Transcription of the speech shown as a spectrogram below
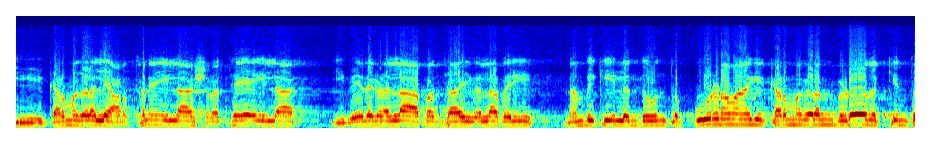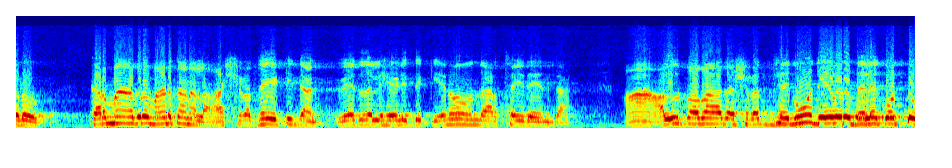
ಈ ಕರ್ಮಗಳಲ್ಲಿ ಅರ್ಥನೇ ಇಲ್ಲ, ಶ್ರದ್ಧೆಯೇ ಇಲ್ಲ, ಈ ವೇದಗಳೆಲ್ಲ ಅಬದ್ಧ, ಇವೆಲ್ಲ ಬರೀ ನಂಬಿಕೆ ಇಲ್ಲದ್ದು ಅಂತ ಪೂರ್ಣವಾಗಿ ಕರ್ಮಗಳನ್ನು ಬಿಡೋದಕ್ಕಿಂತಲೂ ಕರ್ಮ ಆದರೂ ಮಾಡ್ತಾನಲ್ಲ, ಆ ಶ್ರದ್ಧೆ ಇಟ್ಟಿದ್ದಾನೆ. ವೇದದಲ್ಲಿ ಹೇಳಿದ್ದಕ್ಕೆ ಏನೋ ಒಂದು ಅರ್ಥ ಇದೆ ಅಂತ. ಆ ಅಲ್ಪವಾದ ಶ್ರದ್ಧೆಗೂ ದೇವರು ಬೆಲೆ ಕೊಟ್ಟು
